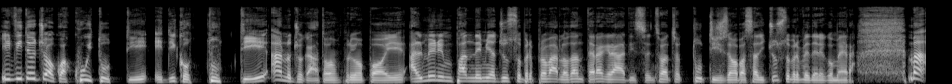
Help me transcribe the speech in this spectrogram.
il videogioco a cui tutti, e dico tutti, hanno giocato prima o poi, almeno in pandemia giusto per provarlo, tanto era gratis, insomma, cioè, tutti ci siamo passati giusto per vedere com'era, ma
